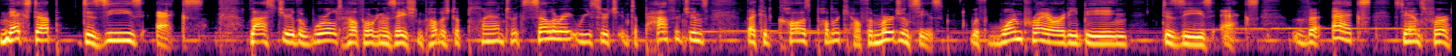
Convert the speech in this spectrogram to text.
Next up, Disease X. Last year, the World Health Organization published a plan to accelerate research into pathogens that could cause public health emergencies, with one priority being Disease X. The X stands for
